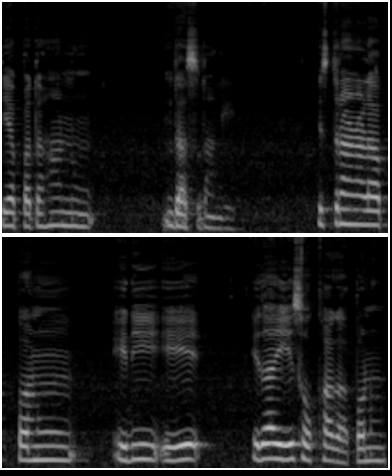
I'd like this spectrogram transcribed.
ਤੇ ਆਪਾਂ ਤੁਹਾਨੂੰ ਦੱਸ ਦਾਂਗੇ। ਇਸ ਤਰ੍ਹਾਂ ਨਾਲ ਆਪਾਂ ਨੂੰ ਇਹਦੀ ਇਹ, ਇਹਦਾ ਇਹ ਸੌਖਾ ਗਾ ਆਪਾਂ ਨੂੰ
